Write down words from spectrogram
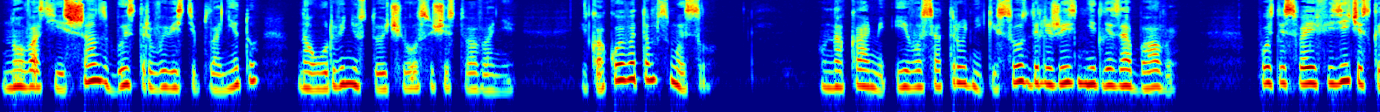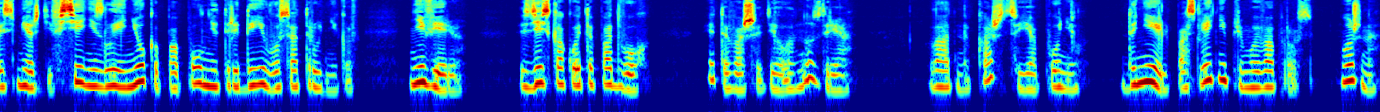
Но у вас есть шанс быстро вывести планету на уровень устойчивого существования. И какой в этом смысл? Унаками и его сотрудники создали жизнь не для забавы. После своей физической смерти все незлые нёка пополнят ряды его сотрудников. Не верю. Здесь какой-то подвох. Это ваше дело, но зря. Ладно, кажется, я понял. Даниэль, последний прямой вопрос. Можно?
